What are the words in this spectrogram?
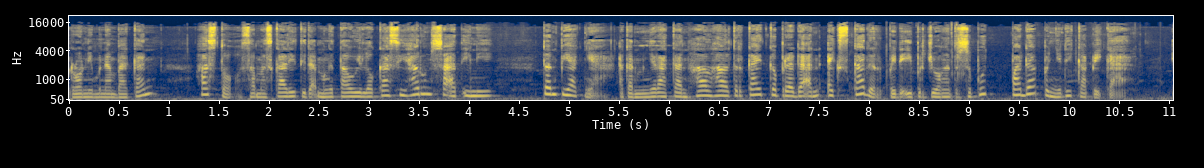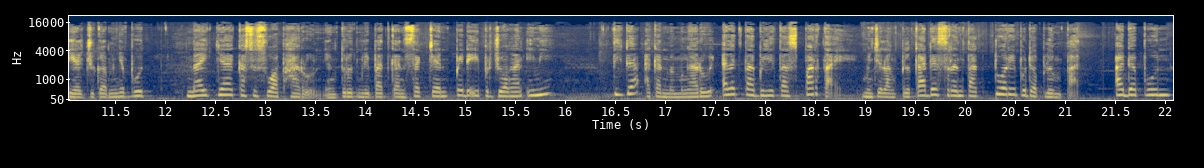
Roni menambahkan, Hasto sama sekali tidak mengetahui lokasi Harun saat ini dan pihaknya akan menyerahkan hal-hal terkait keberadaan ex-kader PDI Perjuangan tersebut pada penyidik KPK. Ia juga menyebut naiknya kasus suap Harun yang turut melibatkan Sekjen PDI Perjuangan ini tidak akan memengaruhi elektabilitas partai menjelang Pilkada serentak 2024. Adapun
